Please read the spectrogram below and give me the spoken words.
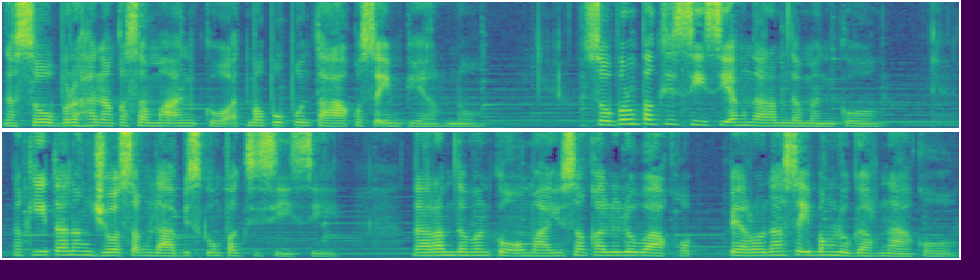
Nasobrahan ang kasamaan ko at mapupunta ako sa impyerno. Sobrang pagsisisi ang naramdaman ko. Nakita ng Diyos ang labis kong pagsisisi Naramdaman kong umayos ang kaluluwa ko pero nasa ibang lugar na ako.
